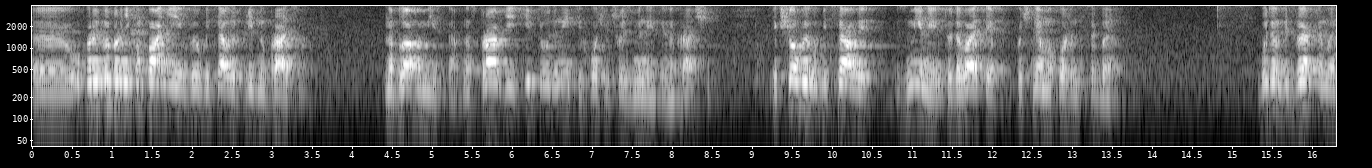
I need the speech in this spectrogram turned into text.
Е, У передвиборній кампанії ви обіцяли плідну працю на благо міста. Насправді тільки одиниці хочуть щось змінити на краще. Якщо ви обіцяли зміни, то давайте почнемо кожен з себе. Будемо відвертими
